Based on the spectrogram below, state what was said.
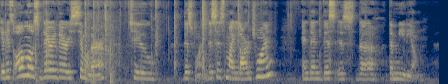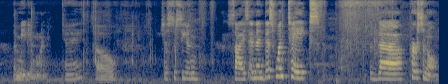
it is almost very, very similar to this one. This is my large one. And then this is the, the medium, the medium one. Okay, so just to see in size. And then this one takes the personal,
